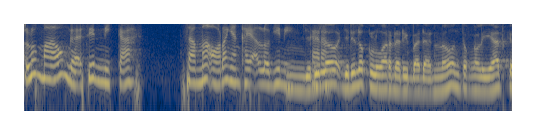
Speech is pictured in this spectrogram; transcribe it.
lo mau nggak sih nikah sama orang yang kayak lo gini Hmm, jadi lo jadi lo keluar dari badan lo untuk ngelihat ke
